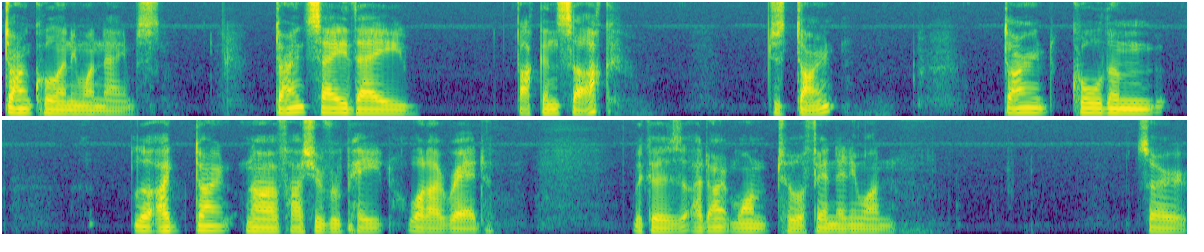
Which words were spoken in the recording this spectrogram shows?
don't call anyone names. Don't say they fucking suck. Just don't. Don't call them. Look, I don't know if I should repeat what I read because I don't want to offend anyone. So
